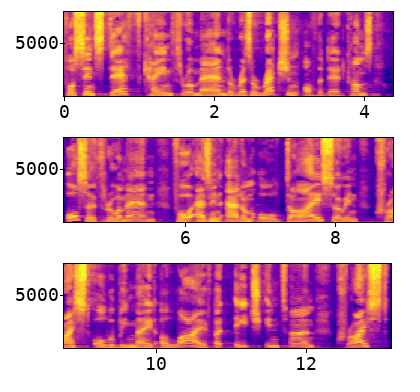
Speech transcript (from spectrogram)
For since death came through a man, the resurrection of the dead comes also through a man. For as in Adam all die, so in Christ all will be made alive, but each in turn. Christ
